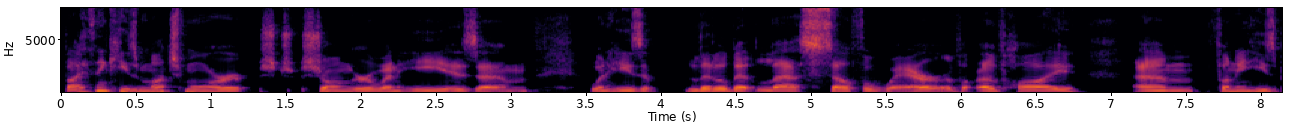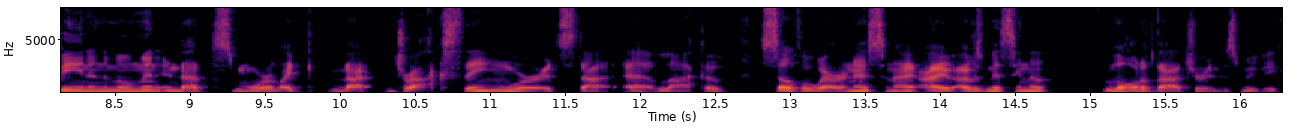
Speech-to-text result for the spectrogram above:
But I think he's much more st- stronger when he is, um, when he's a little bit less self aware of, of how um, funny he's being in the moment. And that's more like that Drax thing where it's that uh, lack of self awareness. And I, I, I was missing a lot of that during this movie.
